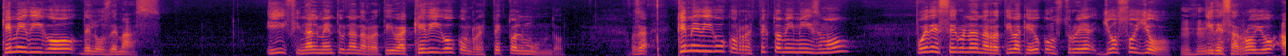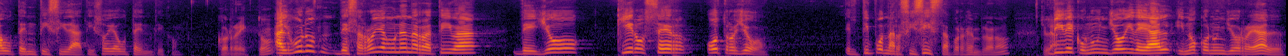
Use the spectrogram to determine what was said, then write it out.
qué me digo de los demás. Y finalmente una narrativa, ¿qué digo con respecto al mundo? O sea, ¿qué me digo con respecto a mí mismo? Puede ser una narrativa que yo construya, yo soy yo, y desarrollo autenticidad, y soy auténtico. Correcto. Algunos desarrollan una narrativa de yo quiero ser otro yo. El tipo narcisista, por ejemplo, ¿no? Claro. Vive con un yo ideal y no con un yo real.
